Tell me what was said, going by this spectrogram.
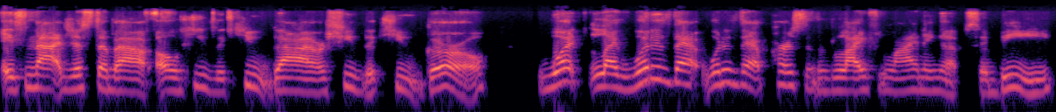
It's not just about oh he's a cute guy or she's a cute girl. What like what is that what is that person's life lining up to be?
